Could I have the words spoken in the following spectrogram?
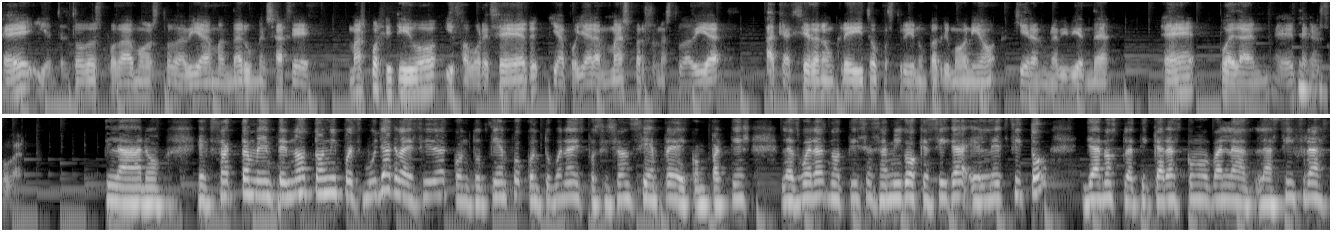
eh, y entre todos podamos todavía mandar un mensaje más positivo y favorecer y apoyar a más personas todavía a que accedan a un crédito, construyan un patrimonio, quieran una vivienda, eh, puedan tener su hogar. Claro, exactamente. No, Tony, pues muy agradecida con tu tiempo, con tu buena disposición siempre de compartir las buenas noticias, amigo, que siga el éxito. Ya nos platicarás cómo van las cifras.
